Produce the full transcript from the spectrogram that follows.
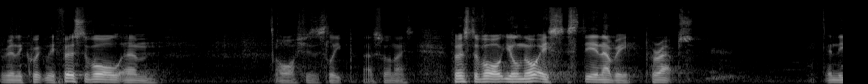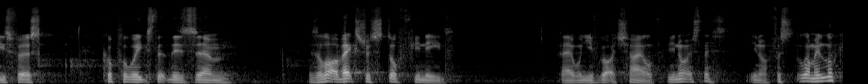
really quickly. First of all, um, oh, she's asleep. That's so nice. First of all, you'll notice, Stian Abbey, perhaps, in these first couple of weeks, that there's, um, there's a lot of extra stuff you need uh, when you've got a child. Have you noticed this? You know, for, I mean, look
